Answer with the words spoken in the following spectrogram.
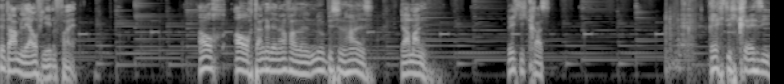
der Darm leer auf jeden Fall. Auch, auch, danke der Nachfrage, nur ein bisschen heiß. Ja, Mann. Richtig krass. Richtig crazy.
